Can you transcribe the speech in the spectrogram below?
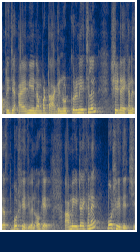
আপনি যে আই এম ই নাম্বারটা আগে নোট করে নিয়েছিলেন, সেটা এখানে জাস্ট বসিয়ে দিবেন। ওকে আমি এটা এখানে বসিয়ে দিচ্ছি।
